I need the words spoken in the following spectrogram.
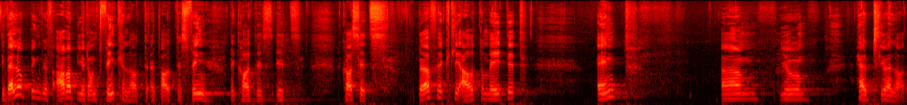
Developing with ABAP, you don't think a lot about this thing because it's, it's, because it's perfectly automated and um, you helps you a lot.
